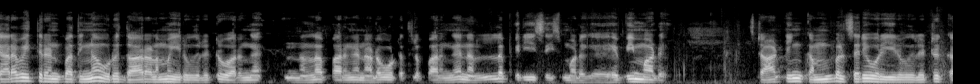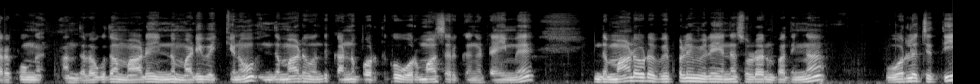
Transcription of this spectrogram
கறவை திறன் பார்த்திங்கன்னா ஒரு தாராளமாக இருபது லிட்டர் வருங்க. நல்லா பாருங்கள் நட ஓட்டத்தில் பாருங்கள் நல்ல பெரிய சைஸ் மாடு ஹெவி மாடு. ஸ்டார்டிங் கம்பல்சரி ஒரு இருபது லிட்டர் கறக்குங்க. அந்த அளவுக்கு தான் மாடு இன்னும் மடி வைக்கணும். இந்த மாடு வந்து கண்ணு போகிறதுக்கு ஒரு மாதம் இருக்குங்க டைமு இந்த மாடோட விற்பனை விலை என்ன சொல்கிறாருன்னு பார்த்தீங்கன்னா ஒரு லட்சத்தி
